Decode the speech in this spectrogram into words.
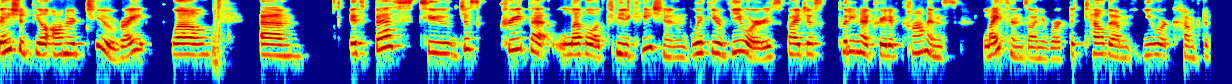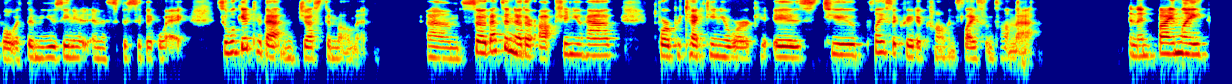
they should feel honored too right well um, it's best to just create that level of communication with your viewers by just putting a creative commons license on your work to tell them you are comfortable with them using it in a specific way so we'll get to that in just a moment um, so that's another option you have for protecting your work is to place a Creative Commons license on that. And then finally,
